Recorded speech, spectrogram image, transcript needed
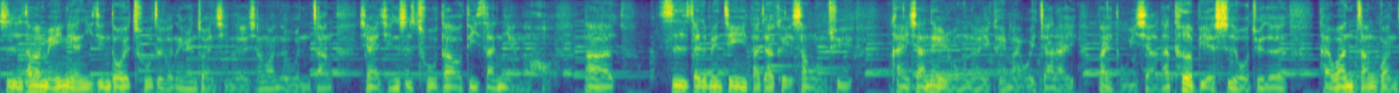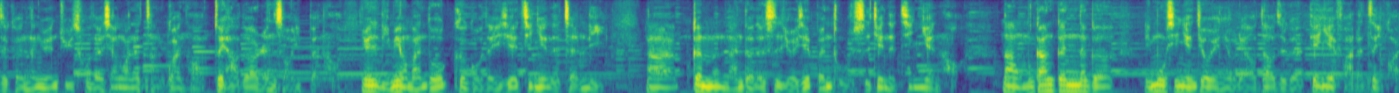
是他们每一年已经都会出这个能源转型的相关的文章，现在已经是出到第三年了哈。那是在这边建议大家可以上网去看一下内容呢，也可以买回家来拜读一下。那特别是我觉得台湾掌管这个能源局处的相关的长官哈，最好都要人手一本哈，因为里面有蛮多各国的一些经验的整理。那更难得的是有一些本土实践的经验哈。那我们刚跟那个林木新研究员有聊到这个电业法的这一块，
